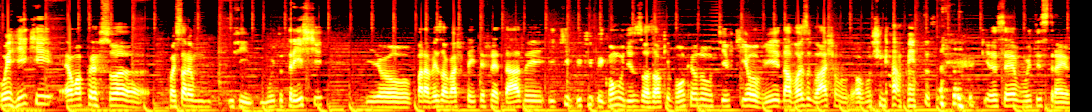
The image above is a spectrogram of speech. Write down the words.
O Henrique é uma pessoa com uma história, enfim, muito triste. E eu parabéns ao Guacho por ter interpretado. E, e que, e que- e como diz o Zorzal, que bom que eu não tive que ouvir da voz do Guacho alguns xingamentos. que ia ser muito estranho.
